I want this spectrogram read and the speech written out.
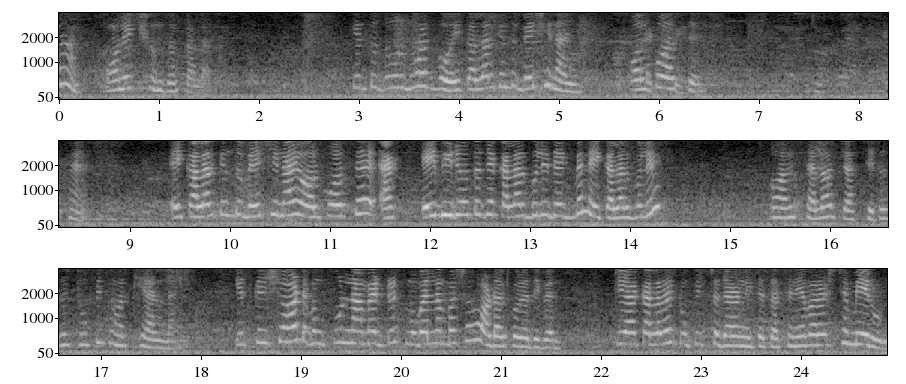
না? অনেক সুন্দর কালার। কিন্তু দুর্ভাগ্য এই কালার কিন্তু বেশি নাই অল্প আছে। হ্যাঁ এই কালার কিন্তু বেশি নাই অল্প আছে। এক এই ভিডিওতে যে কালারগুলি দেখবেন এই কালারগুলি ও আমি স্যালোয়ার চাচ্ছি এটা যে টু পিস আমার খেয়াল নাই। স্ক্রিনশট এবং ফুল নাম অ্যাড্রেস মোবাইল নাম্বার সহ অর্ডার করে দিবেন। টিয়া কালারের টু পিসটা যারা নিতে চাচ্ছেন এবার আসছে মেরুন।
